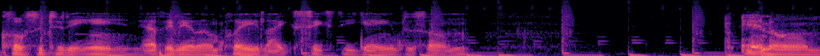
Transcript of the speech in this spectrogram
closer to the end after they done played like 60 games or something. And um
